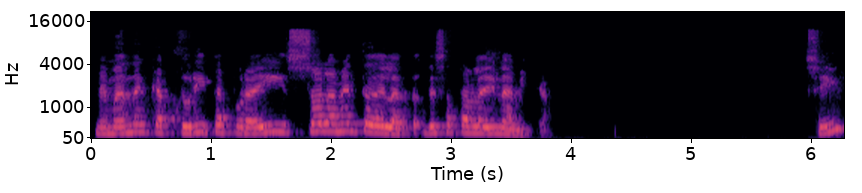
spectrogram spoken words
Me mandan capturita por ahí solamente de, la, de esa tabla dinámica. ¿Sí?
